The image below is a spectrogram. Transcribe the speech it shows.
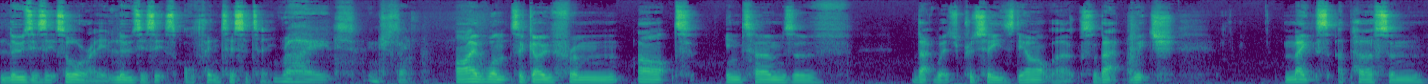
loses its aura, it loses its authenticity. right interesting I want to go from art in terms of that which precedes the artwork, so that which makes a person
